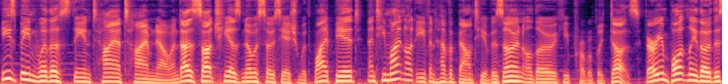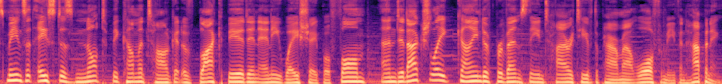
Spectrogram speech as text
He's been with us the entire time now, and as such, he has no association with Whitebeard, and he might not even have a bounty of his own, although he probably does. Very importantly though, this means that Ace does not become a target of Blackbeard in any way, shape or form, and it actually kind of prevents the entirety of the Paramount War from even happening.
